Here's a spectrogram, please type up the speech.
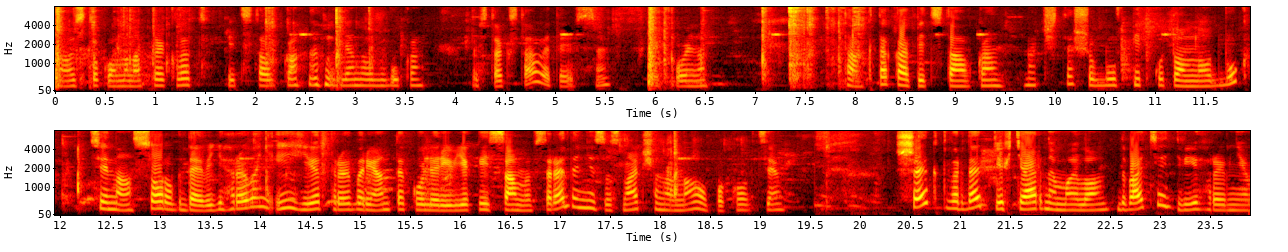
На ось такому, наприклад, підставка для ноутбука. Ось так ставити і все. Прикольно. Так, така підставка. Бачите, що був під кутом ноутбук. Ціна 49 гривень і є три варіанти кольорів, який саме всередині зазначено на упаковці. Шик тверде тюхтярне мило 22 гривні.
